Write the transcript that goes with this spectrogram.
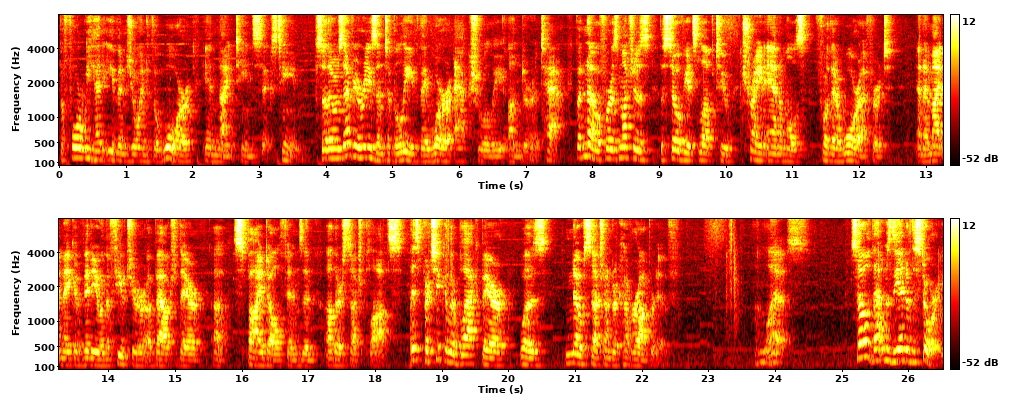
before we had even joined the war in 1916. So there was every reason to believe they were actually under attack. But no, for as much as the Soviets love to train animals for their war effort, and I might make a video in the future about their uh, spy dolphins and other such plots. This particular black bear was no such undercover operative. Unless... So that was the end of the story.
